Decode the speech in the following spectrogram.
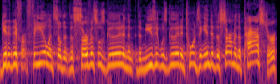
get a different feel. And so the, the service was good and the, the music was good. And towards the end of the sermon, the pastor,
